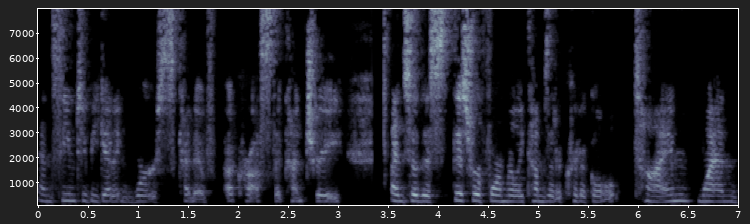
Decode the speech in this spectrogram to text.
and seem to be getting worse kind of across the country and so this this reform really comes at a critical time when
